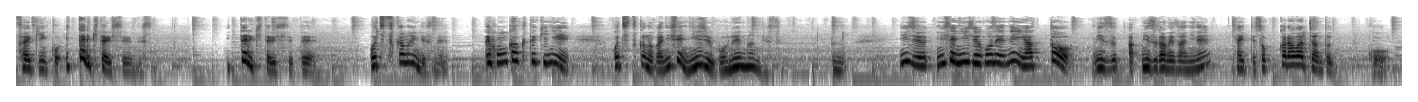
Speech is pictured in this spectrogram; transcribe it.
最近こう行ったり来たりしてるんです。行ったり来たりしてて落ち着かないんですね。で本格的に落ち着くのが2025年なんです。うん、2025年にやっと水あ水亀座にね入ってそこからはちゃんとこう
